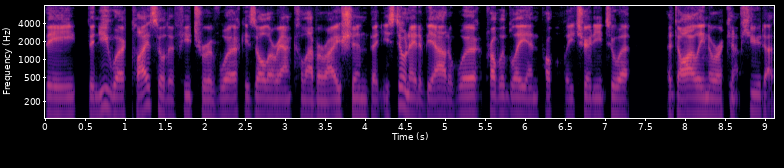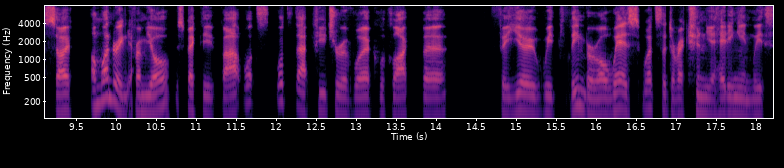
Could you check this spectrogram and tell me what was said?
the the new workplace or the future of work is all around collaboration, but you still need to be able to work probably and probably tune into a, a dial in or a Yeah. computer. So I'm wondering Yeah. from your perspective, Bart, what's what's that future of work look like for for you with Limber or where's what's the direction you're heading in with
